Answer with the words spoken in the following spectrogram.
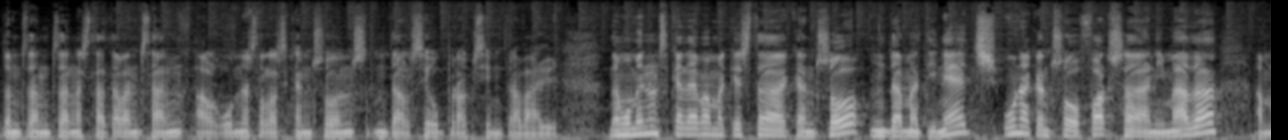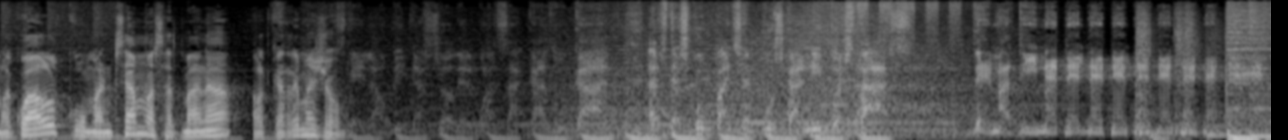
doncs ens han estat avançant algunes de les cançons del seu pròxim treball. De moment ens quedem amb aquesta cançó de Matineig, una cançó força animada, amb la qual comencem la setmana al carrer Major. Els teus companys et busquen i tu estàs de matinet.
